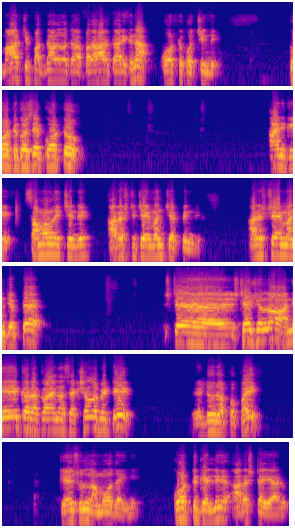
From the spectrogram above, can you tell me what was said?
మార్చి పద్నాలుగో పదహారు పదహారో తారీఖున కోర్టుకు వచ్చింది కోర్టుకు వస్తే కోర్టు ఆయనకి సమన్లు ఇచ్చింది అరెస్ట్ చేయమని చెప్పింది. అరెస్ట్ చేయమని చెప్తే స్టే స్టేషన్లో అనేక రకమైన సెక్షన్లు పెట్టి యడ్యూరప్పపై కేసులు నమోదైనాయి. కోర్టుకు వెళ్ళి అరెస్ట్ అయ్యాడు.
